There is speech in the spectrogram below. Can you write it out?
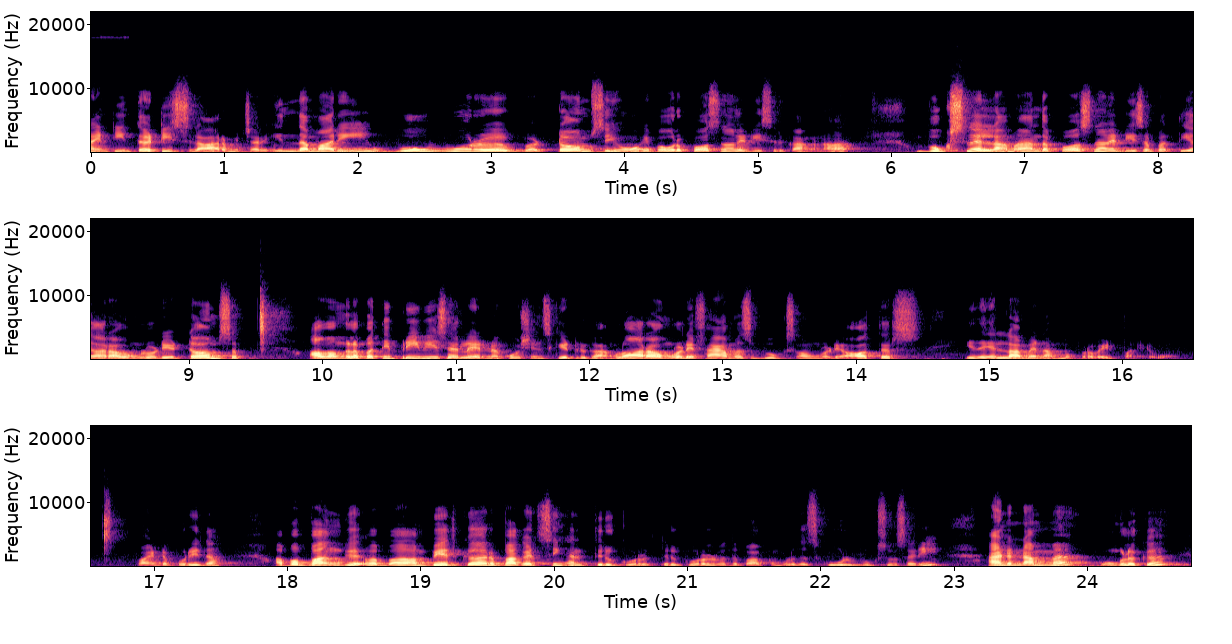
நைன்டீன் தேர்ட்டிஸில் ஆரம்பித்தார் இந்த மாதிரி ஒவ்வொரு டேர்ம்ஸையும் இப்போ ஒரு பர்சனாலிட்டிஸ் இருக்காங்கன்னா புக்ஸில் இல்லாமல் அந்த பர்சனாலிட்டிஸை பற்றி ஆர் அவங்களுடைய டேர்ம்ஸ் அவங்கள பற்றி ப்ரீவியஸ் இயரில் என்ன கொஷின்ஸ் கேட்டிருக்காங்களோ ஆர் அவங்களுடைய ஃபேமஸ் புக்ஸ் அவங்களுடைய ஆத்தர்ஸ் இதை எல்லாமே நம்ம ப்ரொவைட் பண்ணிடுவோம். பாயிண்ட்டை புரியுதா? அப்போ பங்கு ப- அம்பேத்கர் பகத்சிங் அண்ட் திருக்குறள். திருக்குறள் வந்து பார்க்கும்பொழுது ஸ்கூல் புக்ஸும் சரி அண்ட் நம்ம உங்களுக்கு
